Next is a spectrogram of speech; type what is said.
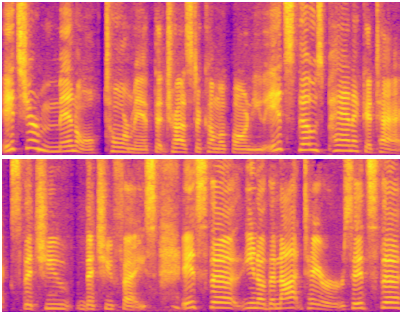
It's your mental torment that tries to come upon you. It's those panic attacks that you that you face. It's the, you know, the night terrors. It's the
